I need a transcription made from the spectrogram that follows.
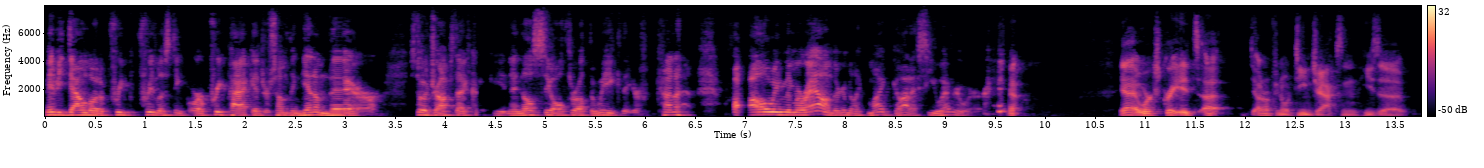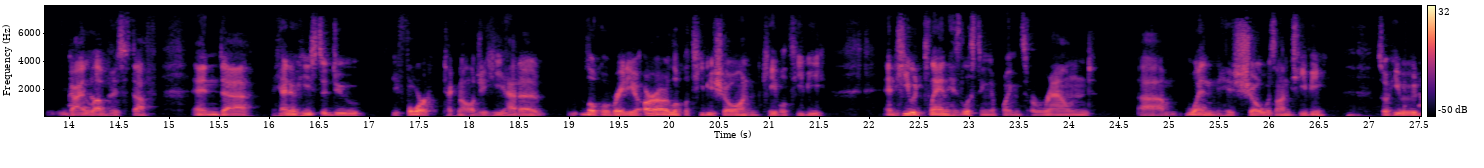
maybe download a pre pre listing or a pre package or something. Get them there so it drops that cookie, and then they'll see all throughout the week that you're kind of following them around. They're gonna be like, "My God, I see you everywhere." yeah, yeah, it works great. It's uh, I don't know if you know Dean Jackson. He's a guy. I love his stuff, and uh, I know he used to do before technology. He had a local radio or a local TV show on cable TV, and he would plan his listing appointments around um, when his show was on TV. So he would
